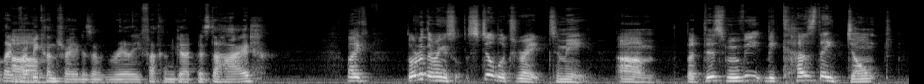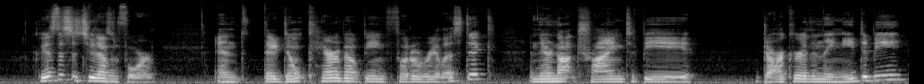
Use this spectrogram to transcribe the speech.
like Robbie Um, Coltrane is a really fucking good Mr. Hyde. Like Lord of the Rings still looks great to me. Um, but this movie, because they don't, because this is 2004, and they don't care about being photorealistic, and they're not trying to be darker than they need to be.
